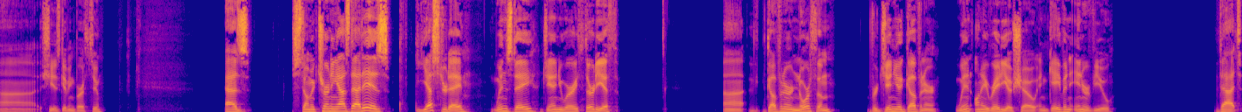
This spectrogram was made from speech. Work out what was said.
uh, she is giving birth to. As stomach churning as that is, yesterday, Wednesday, January 30th, uh, Governor Northam, Virginia governor, went on a radio show and gave an interview that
